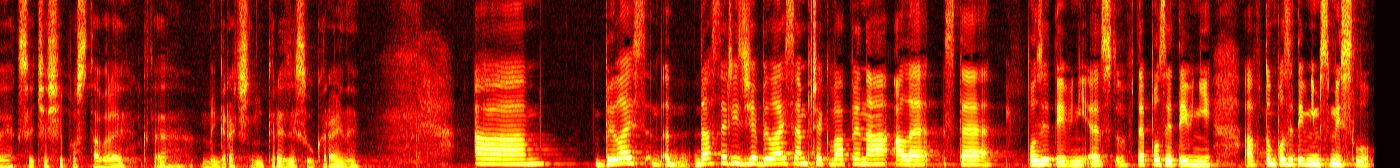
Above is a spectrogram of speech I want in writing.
jak se Češi postavili k té migrační krizi z Ukrajiny? A byla, dá se říct, že byla jsem překvapená, ale z té pozitivní, v té pozitivní a v tom pozitivním smyslu,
